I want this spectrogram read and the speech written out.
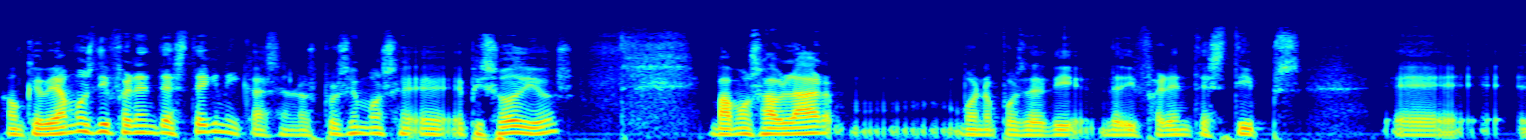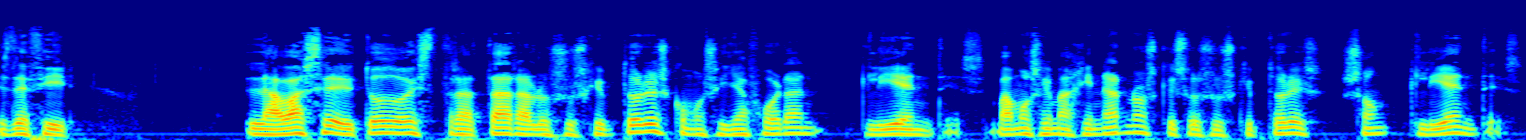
Aunque veamos diferentes técnicas en los próximos eh, episodios, vamos a hablar, bueno, pues de, diferentes tips. Eh, es decir, la base de todo es tratar a los suscriptores como si ya fueran clientes. Vamos a imaginarnos que esos suscriptores son clientes.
